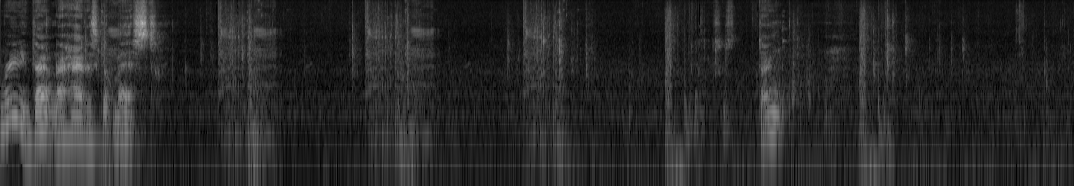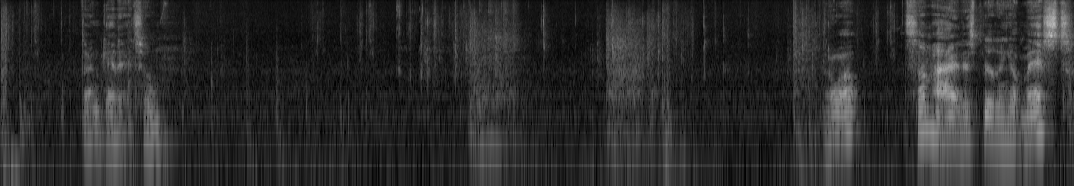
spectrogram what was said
Really don't know how this got missed. Just don't... Don't get it at all. Oh well. Somehow this building got missed.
